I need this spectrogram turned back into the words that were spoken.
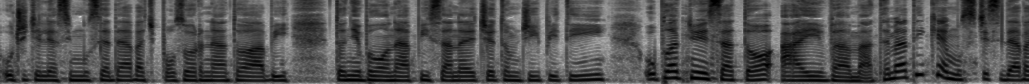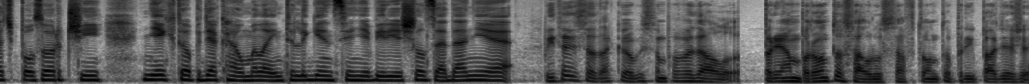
učiteľia si musia dávať pozor na to, aby to nebolo napísané četom GPT. Uplatňuje sa to aj v matematike? Musíte si dávať pozor, či niekto vďaka umelej inteligencie nevyriešil zadanie Pýtajte sa takého, by som povedal, priam Brontosaurusa v tomto prípade, že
